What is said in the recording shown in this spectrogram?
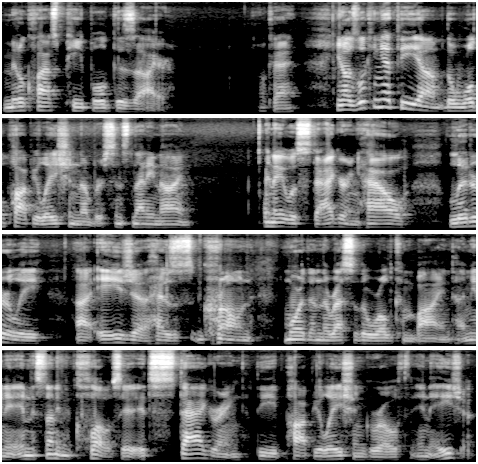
middle class people desire. Okay, you know, I was looking at the um, the world population numbers since '99 and it was staggering how literally uh, Asia has grown more than the rest of the world combined. I mean, and it's not even close. it's staggering the population growth in Asia.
